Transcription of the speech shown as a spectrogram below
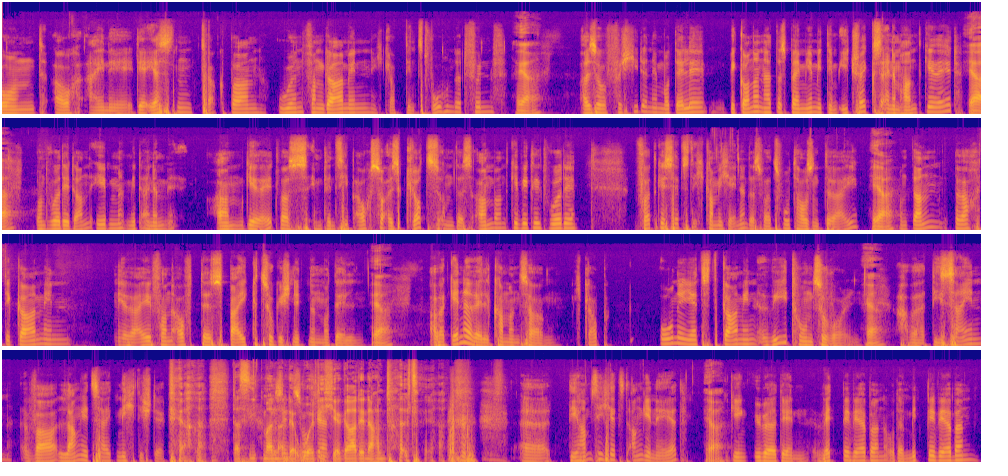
Und auch eine der ersten tragbaren Uhren von Garmin, ich glaube den 205. Ja. Also verschiedene Modelle. Begonnen hat das bei mir mit dem E-Trax, einem Handgerät. Ja. Und wurde dann eben mit einem Armgerät, was im Prinzip auch so als Klotz um das Armband gewickelt wurde, fortgesetzt. Ich kann mich erinnern, das war 2003. Ja. Und dann brachte Garmin eine Reihe von auf das Bike zugeschnittenen Modellen. Ja. Aber generell kann man sagen, ich glaube, ohne jetzt Garmin wehtun zu wollen. Ja. Aber Design war lange Zeit nicht die Stärke. Ja, das sieht man also an der Uhr, die ich hier gerade in der Hand halte. Ja. äh, die haben sich jetzt angenähert gegenüber den Wettbewerbern oder Mitbewerbern.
